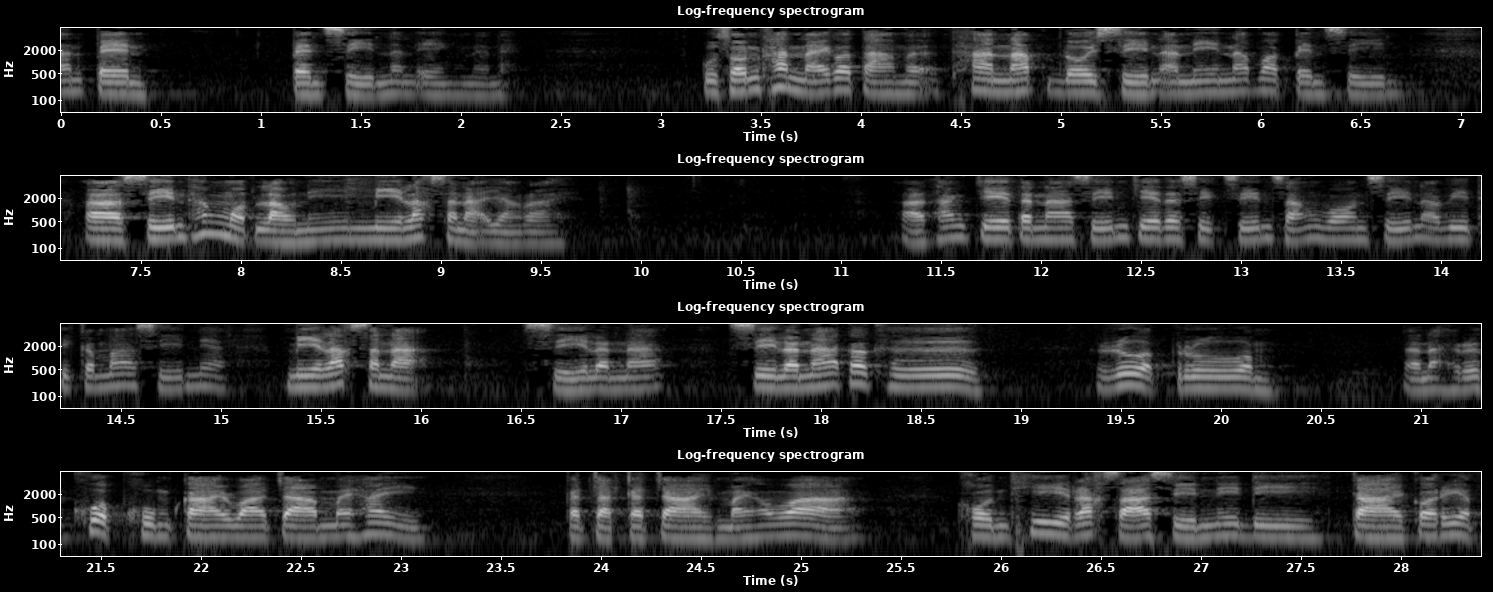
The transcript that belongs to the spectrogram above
นั้นเป็นเป็นศีลนั่นเองนะนะกุศลขั้นไหนก็ตามเถอะถ้านับโดยศีลอันนี้นับว่าเป็นศีลศีลทั้งหมดเหล่านี้มีลักษณะอย่างไรทั้งเจตนาศีล เจตสิกศีล สังวรศีล อวีติกมะศีลเนี่ยมีลักษณะศีลนะศีลนะก็คือรวบรวม นะนะหรือควบคุมกายวาจาไม่ให้กระจัดกระจาย หมายความว่า คนที่รักษาศีลนี่ดี กายก็เรียบ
